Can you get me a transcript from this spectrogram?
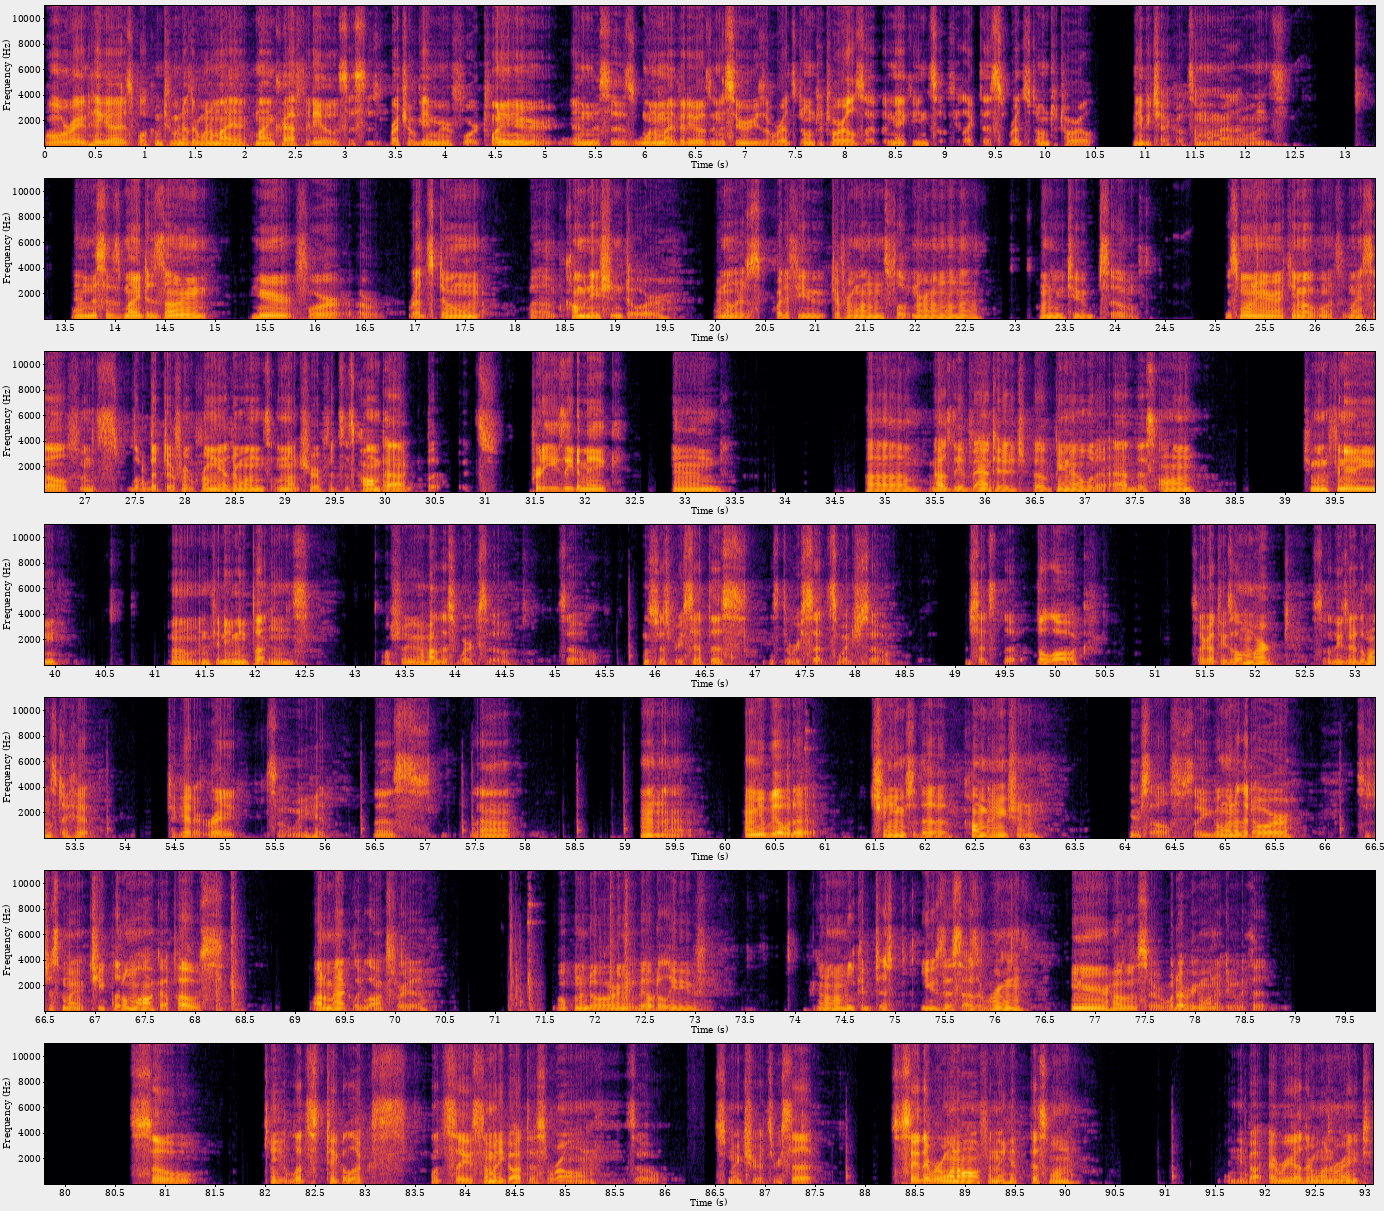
Alright, hey guys, welcome to another one of my Minecraft videos. This is RetroGamer420 here, and this is one of my videos in a series of redstone tutorials I've been making, so if you like this redstone tutorial, maybe check out some of my other ones. And this is my design here for a redstone um, combination door. I know there's quite a few different ones floating around on the on YouTube, so this one here I came up with myself, and it's a little bit different from the other ones. I'm not sure if it's as compact, but it's pretty easy to make, and um, has the advantage of being able to add this on to infinity, um, infinity buttons. I'll show you how this works though. So let's just reset this. It's the reset switch, so resets the, the lock. So I got these all marked. So these are the ones to hit to get it right. So we hit this, that, and that. And you'll be able to change the combination yourself. So you go into the door. This is just my cheap little mock-up house. Automatically locks for you. Open the door and you'll be able to leave. Um, you could just use this as a room in your house or whatever you want to do with it. So, okay, let's take a look let's say somebody got this wrong. So just make sure it's reset. So say they were one off and they hit this one and they got every other one right.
